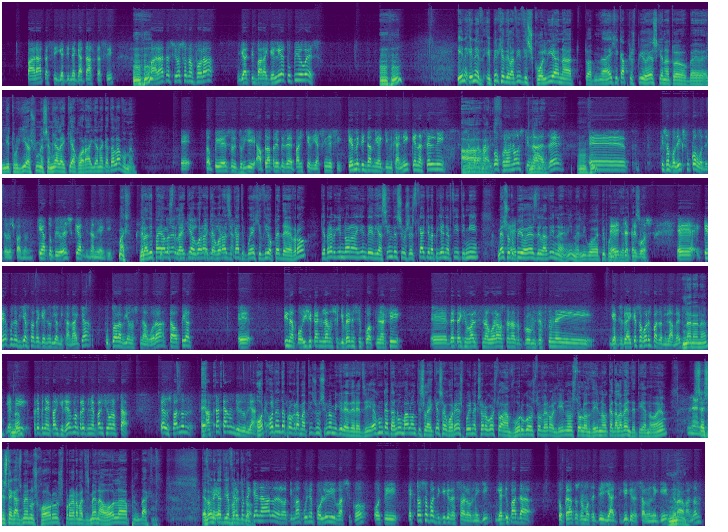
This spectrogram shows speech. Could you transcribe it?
παράταση για την εγκατάσταση, Μμμ, παράταση όσον αφορά για την παραγγελία του POS. Μμμ. Είναι, είναι, υπήρχε δηλαδή δυσκολία να, το, να έχει κάποιος POS και να το ε, λειτουργεί ας πούμε σε μια λαϊκή αγορά για να καταλάβουμε. Ε, το POS λειτουργεί. Απλά πρέπει να υπάρχει και διασύνδεση και με την ταμιακή μηχανή και να στέλνει Α, σε πραγματικό μάλιστα. χρόνο στην Ναι, ναι. ΑΕΔΕ Μμμ. ε, τις αποδείξεις που κόβονται τέλος πάντων. Και από το POS και από την ταμιακή. Μάλιστα. Δηλαδή πάει Και άλλο τώρα στη έχουμε λαϊκή βγει αγορά και καινούργια αγοράζει μηχανήματα. κάτι που έχει 2-5 ευρώ και πρέπει εκείνη την ώρα να γίνεται η διασύνδεση ουσιαστικά και να πηγαίνει αυτή η τιμή μέσω του Έτσι. POS δηλαδή. Ναι, είναι λίγο επίπολη η Έτσι διαδικασία. ακριβώς. Ε, και έχουν βγει αυτά τα καινούργια μηχανάκια που τώρα βγαίνουν στην αγορά, τα οποία, ε, τι να πω, είχε κάνει λάθος η κυβέρνηση που από την αρχή ε, δεν τα είχε βάλει στην αγορά ώστε να τα προμηθευτούν οι... για τις λαϊκές αγορές πάντα μιλάμε, έτσι. Ναι, ναι, ναι. Γιατί ναι. πρέπει να υπάρχει ρεύμα, πρέπει να υπάρχει όλα αυτά. Τέλος πάντων, Ε, αυτά κάνουν τη δουλειά. Ό, Τα όταν τα καινούργια. προγραμματίζουν, συγγνώμη κύριε Δερέτζη, έχουν κατά νου μάλλον τις λαϊκές αγορές που είναι, ξέρω εγώ, στο Αμβούργο, στο Βερολίνο, στο Λονδίνο. Καταλαβαίνετε τι εννοώ, ε; Ναι, ναι, Σε ναι. συστεγασμένους χώρους, προγραμματισμένα όλα. Εντάξει. Εδώ είναι Ε, κάτι διαφορετικό. θέσαμε και ένα άλλο ερώτημα που είναι πολύ βασικό, ότι εκτός από Αττική και Θεσσαλονίκη, γιατί πάντα το κράτος νομοθετεί για Αττική και Θεσσαλονίκη, Να. τέλος πάντων,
